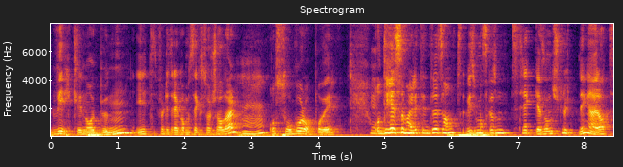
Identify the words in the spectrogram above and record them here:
virkelig når bunnen i 43,6-årsalderen. Mm. Og så går det oppover. Og det som er litt interessant, hvis man skal sånn, trekke en sånn slutning, er at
